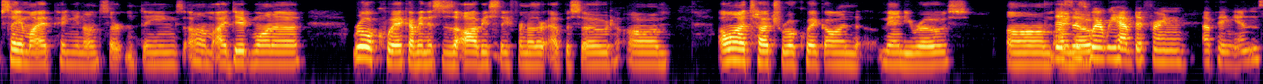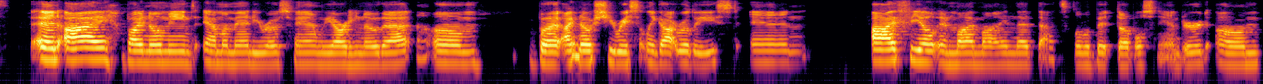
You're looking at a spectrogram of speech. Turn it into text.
say my opinion on certain things. Um, I did want to, real quick. I mean, this is obviously for another episode. Um, I want to touch real quick on Mandy Rose. Um, this know, is where we have different opinions. And I, by no means, am a Mandy Rose fan. We already know that. Um, but I know she recently got released, and I feel in my mind that that's a little bit double standard. Um,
